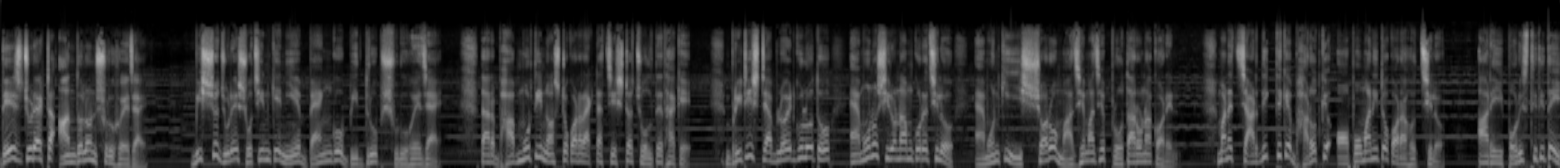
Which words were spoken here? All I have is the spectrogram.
দেশ জুড়ে একটা আন্দোলন শুরু হয়ে যায়। বিশ্বজুড়ে সচিনকে নিয়ে ব্যঙ্গ বিদ্রুপ শুরু হয়ে যায়। তার ভাবমূর্তি নষ্ট করার একটা চেষ্টা চলতে থাকে। ব্রিটিশ ট্যাবলয়েডগুলো তো এমনও শিরোনাম করেছিল, এমনকি ঈশ্বরও মাঝে মাঝে প্রতারণা করেন। মানে চারদিক থেকে ভারতকে অপমানিত করা হচ্ছিল। আর এই পরিস্থিতিতেই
